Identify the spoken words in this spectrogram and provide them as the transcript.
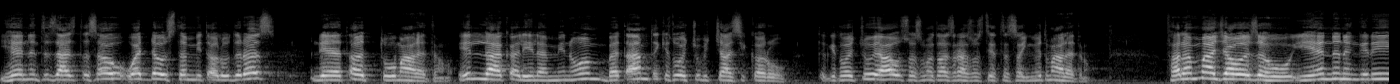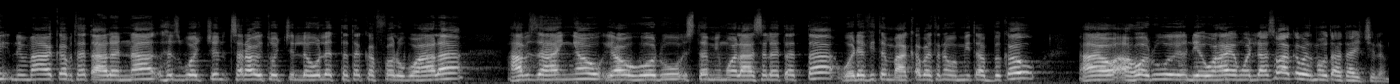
ይህንን ትእዛዝ ጥሰው ወደው እስተሚጠሉ ድረስ ጠጡ ማለት ነው። ኢላ ቀሊለ ሚንሁም በጣም ጥቂቶቹ ብቻ ሲቀሩ ጥቂቶቹ ያው 313 የተሰኙት ማለት ነው። ፈለማ ጃወዘሁ ይህንን እንግዲህ ማዕቀብ ተጣለና ህዝቦችን ሰራዊቶችን ለሁለት ተተከፈሉ በኋላ አብዛኛው ያው ሆዱ እስተሚሞላ ስለጠጣ ወደፊትም አቀበት ነው የሚጠብቀው። ሆዱ ውሃ የሞላ ሰው አቀበት መውጣት አይችልም።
